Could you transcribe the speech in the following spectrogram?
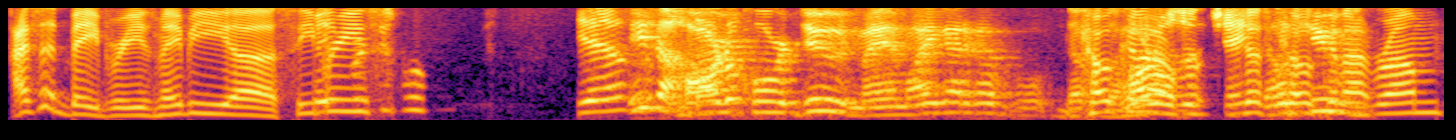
I said bay breeze, maybe uh, sea breeze, Yeah. He's a hardcore dude, man. Why you gotta go? the- the coconut, Bartles hardcore- and James, just don't you- coconut rum.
